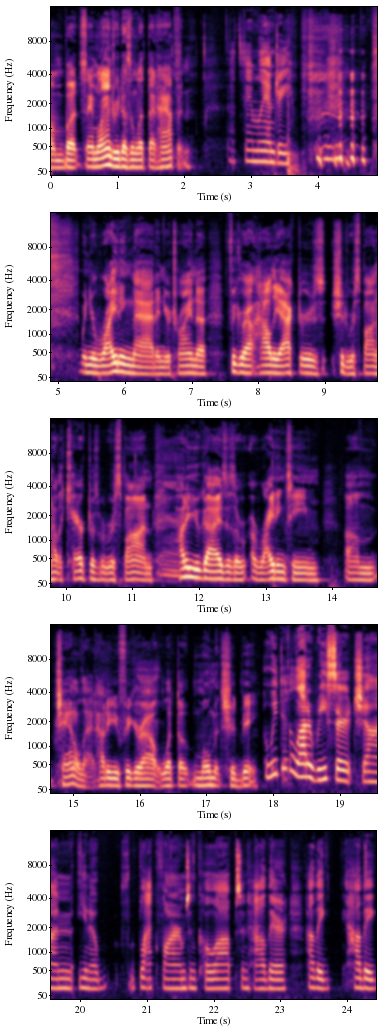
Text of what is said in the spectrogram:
Um, but Sam Landry doesn't let that happen. That's Sam Landry. When you're writing that and you're trying to figure out how the actors should respond, how the characters would respond, how do you guys as a, a writing team um, channel that? How do you figure out what the moments should be? We did a lot of research on, you know, black farms and co-ops and how they're how they how they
